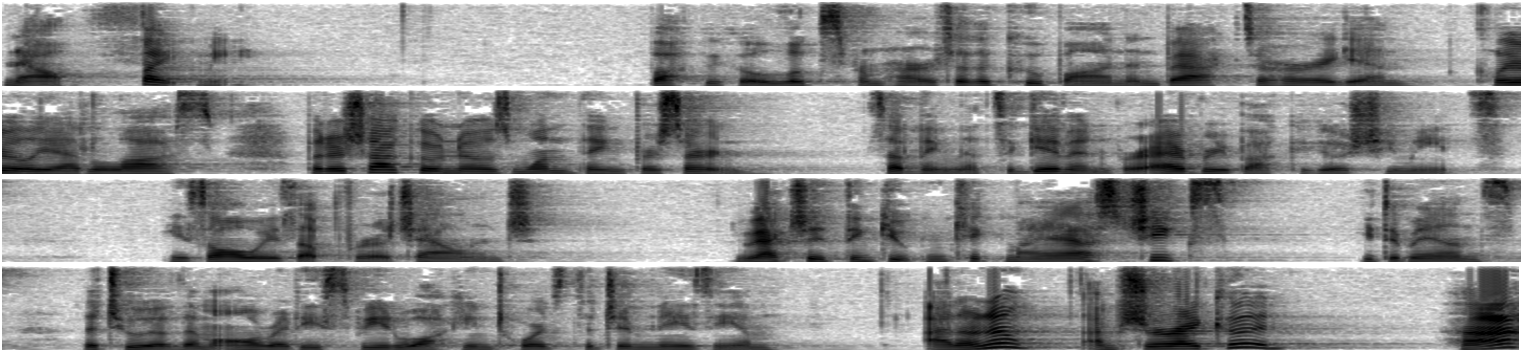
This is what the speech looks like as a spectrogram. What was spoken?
Now, fight me. Bakugo looks from her to the coupon and back to her again, clearly at a loss, but Ochako knows one thing for certain, something that's a given for every Bakugo she meets. He's always up for a challenge. You actually think you can kick my ass cheeks? He demands, the two of them already speed walking towards the gymnasium. I don't know. I'm sure I could. Huh?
